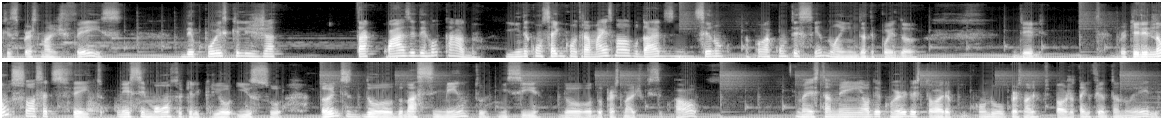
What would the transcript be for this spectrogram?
que esse personagem fez depois que ele já tá quase derrotado. E ainda consegue encontrar mais maldades sendo, acontecendo ainda depois do, dele. Porque ele não só satisfeito nesse monstro que ele criou isso antes do, do nascimento em si do, do personagem principal, mas também ao decorrer da história, quando o personagem principal já tá enfrentando ele,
